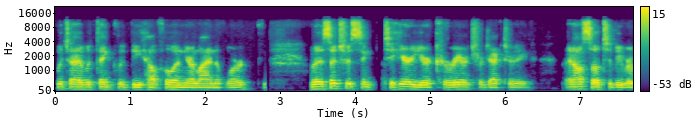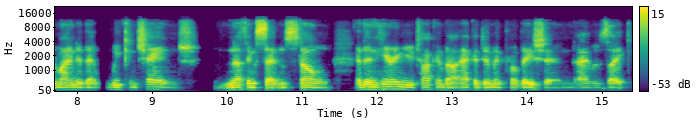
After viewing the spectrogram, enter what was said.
which I would think would be helpful in your line of work. But it's interesting to hear your career trajectory and also to be reminded that we can change. Nothing's set in stone. And then hearing you talking about academic probation, I was like,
